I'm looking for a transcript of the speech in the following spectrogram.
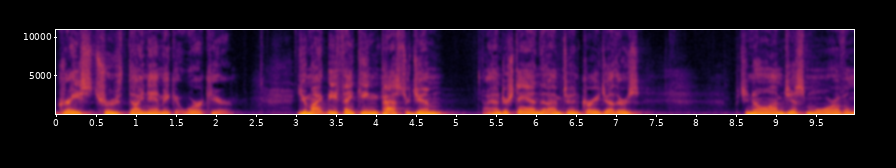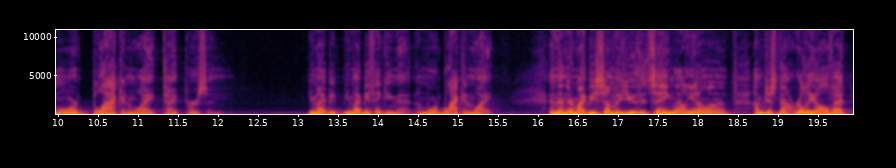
grace truth dynamic at work here. You might be thinking, Pastor Jim, I understand that I'm to encourage others, but you know, I'm just more of a more black and white type person. You might be, you might be thinking that. I'm more black and white. And then there might be some of you that's saying, well, you know, uh, I'm just not really all that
